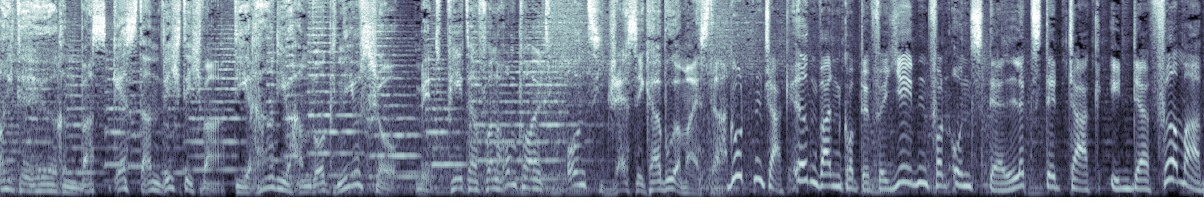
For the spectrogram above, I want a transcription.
Heute hören, was gestern wichtig war. Die Radio Hamburg News Show mit Peter von Rumpold und Jessica Burmeister. Guten Tag. Irgendwann kommt für jeden von uns der letzte Tag in der Firma.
